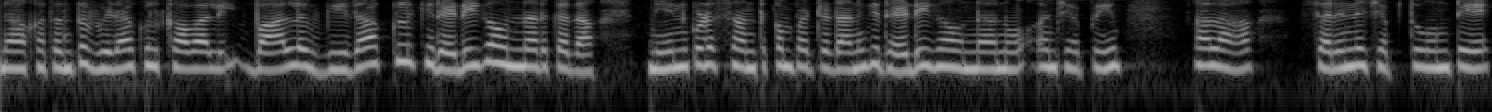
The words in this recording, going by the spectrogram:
నాకు అతనితో విడాకులు కావాలి. వాళ్ళ విడాకులకి రెడీగా ఉన్నారు కదా. నేను కూడా సంతకం పెట్టడానికి రెడీగా ఉన్నాను అని చెప్పి అలా సరైన చెప్తూ ఉంటే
